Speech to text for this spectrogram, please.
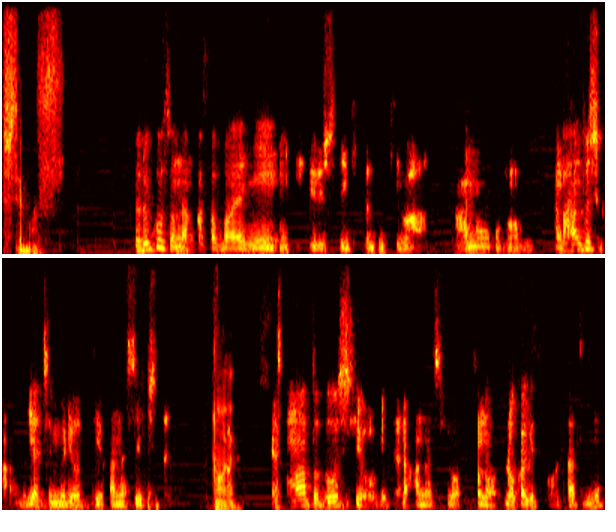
してます。それこそなんか鯖江に移住してきた時は、あの、なんか半年間家賃無料っていう話でしたりはい。でその後どうしようみたいな話を、その6ヶ月終わった後にね、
